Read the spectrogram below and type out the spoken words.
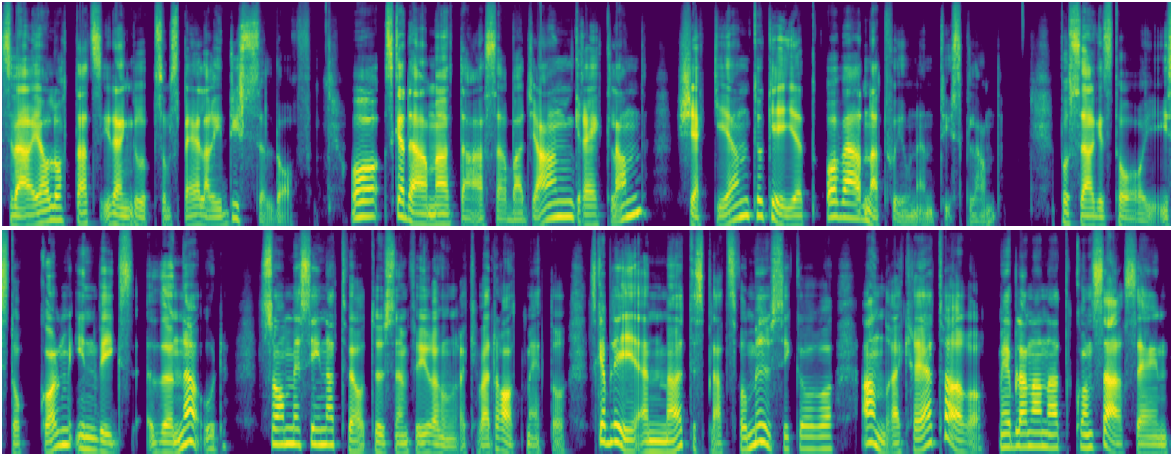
Sverige har lottats i den grupp som spelar i Düsseldorf och ska där möta Azerbajdzjan, Grekland, Tjeckien, Turkiet och värdnationen Tyskland. På Sergels torg i Stockholm invigs The Node som med sina 2400 kvadratmeter ska bli en mötesplats för musiker och andra kreatörer med bland annat konsertscen,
